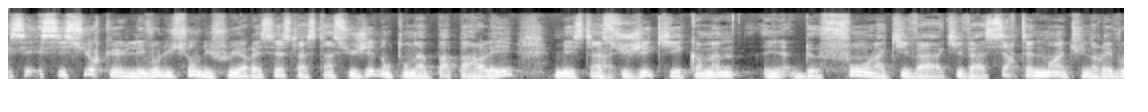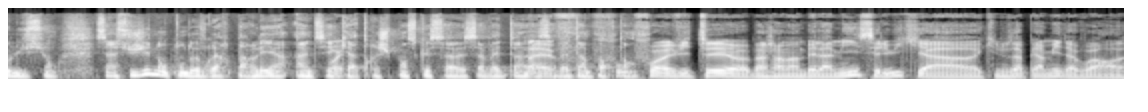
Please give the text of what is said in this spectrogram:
C'est sûr que l'évolution du flux RSS, là, c'est un sujet dont on n'a pas parlé, mais c'est un sujet qui est quand même de fond, là, qui va, qui va certainement être une révolution. C'est un sujet dont on devrait reparler un, un de ces quatre. Je pense que ça, ça va être, bah, ça va être important. Faut, faut inviter euh, Benjamin Bellamy. C'est lui qui a, qui nous a permis d'avoir, euh,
